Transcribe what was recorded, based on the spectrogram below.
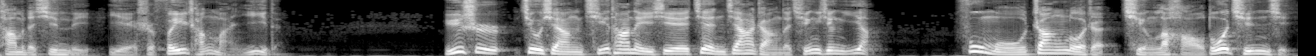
他们的心里也是非常满意的。于是，就像其他那些见家长的情形一样。父母张罗着请了好多亲戚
